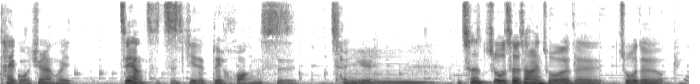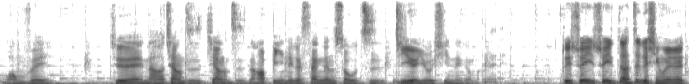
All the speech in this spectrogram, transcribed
泰国居然会这样子直接的对皇室成员，嗯、车坐车上面坐的坐的王妃，对？然后这样子这样子，然后比那个三根手指饥饿游戏那个嘛，对对，所以所以那这个行为呢，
